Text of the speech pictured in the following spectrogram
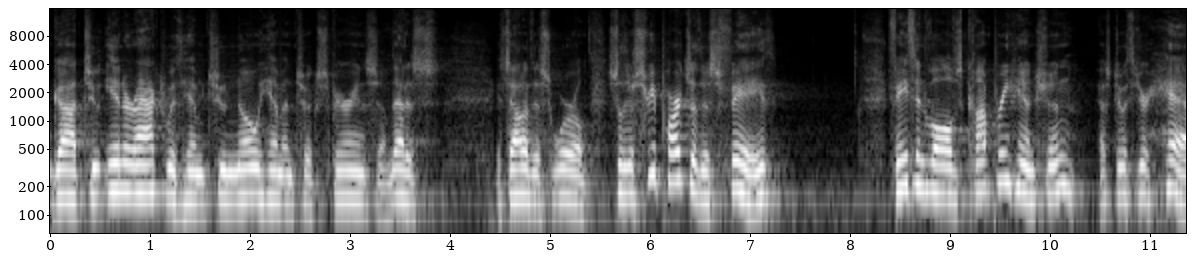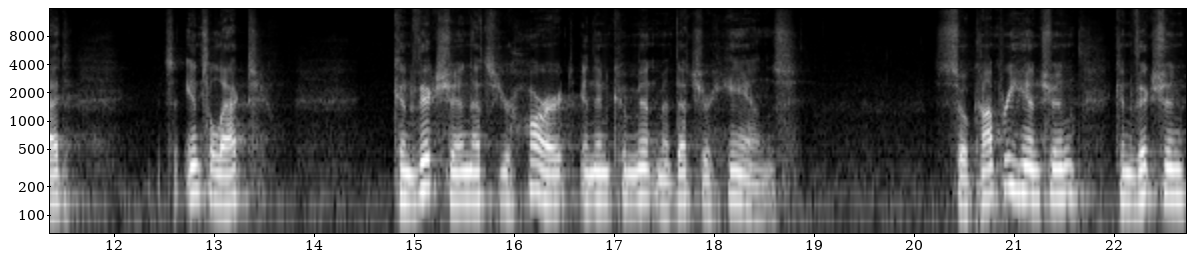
God, to interact with Him, to know Him, and to experience Him. That is, it's out of this world. So there's three parts of this faith. Faith involves comprehension, has to do with your head, it's intellect, conviction, that's your heart, and then commitment, that's your hands. So comprehension, conviction,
